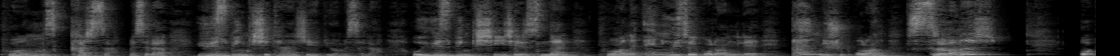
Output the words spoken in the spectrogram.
puanınız kaçsa mesela 100 bin kişi tercih ediyor mesela. O 100 bin kişi içerisinden puanı en yüksek olan ile en düşük olan sıralanır. O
